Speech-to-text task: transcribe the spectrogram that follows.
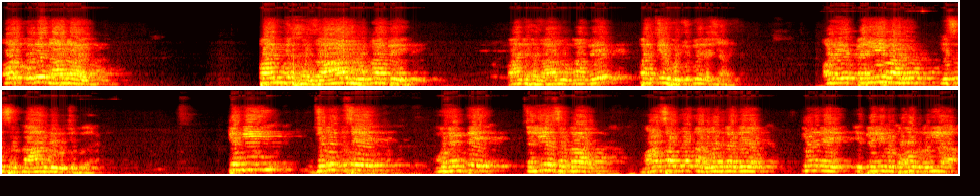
ਔਰ ਉਹਦੇ ਨਾਲ ਨਾਲ 5000 ਲੋਕਾਂ ਤੇ 5000 ਲੋਕਾਂ ਦੇ ਪਰਚੇ ਹੋ ਚੁੱਕੇ ਨਸ਼ਾ ਦੇ ਔਰ ਇਹ ਪਹਿਲੀ ਵਾਰ ਇਸ ਸਰਕਾਰ ਦੇ ਵਿੱਚ ਹੋਇਆ ਕਿਉਂਕਿ ਜਦੋਂ ਕਿਸੇ ਮੁਹਿੰਮ ਤੇ ਚੱਲੀ ਹੈ ਸਰਕਾਰ ਮਾਨ ਸਾਹਿਬ ਦਾ ਧੰਨਵਾਦ ਕਰਦੇ ਹਾਂ ਕਿ ਉਹਨਾਂ ਨੇ ਇਹ ਪਹਿਲੀ ਵਾਰ ਬਹੁਤ ਵਧੀਆ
